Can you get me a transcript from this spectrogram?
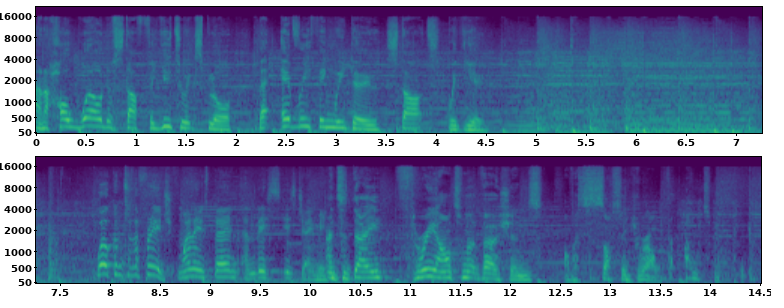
and a whole world of stuff for you to explore, but everything we do starts with you. Welcome to the fridge. My name's Ben and this is Jamie. And today, three ultimate versions of a sausage roll, the ultimate picnic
